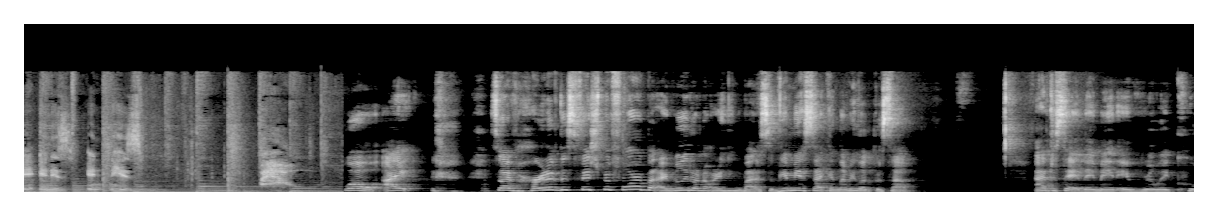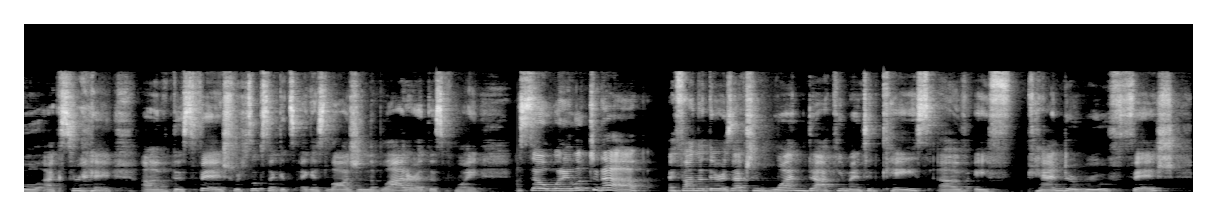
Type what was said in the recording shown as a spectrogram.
In, his in his wow. Whoa, I so I've heard of this fish before, but I really don't know anything about it. So give me a second, let me look this up. I have to say, they made a really cool x-ray of this fish, which looks like it's, I guess, lodged in the bladder at this point. So when I looked it up, I found that there is actually one documented case of a candiru fish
